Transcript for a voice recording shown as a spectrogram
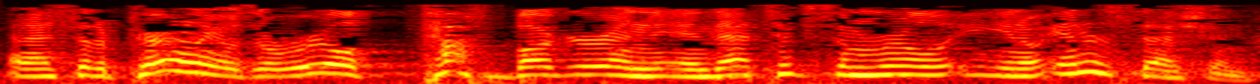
And I said, apparently it was a real tough bugger, and, and that took some real, you know, intercession.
